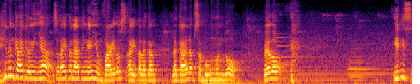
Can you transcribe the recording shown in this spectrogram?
Yun ang gagawin niya. So nakita natin ngayon yung virus ay talagang laganap sa buong mundo. Pero it is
